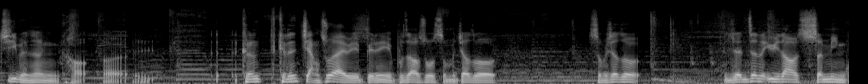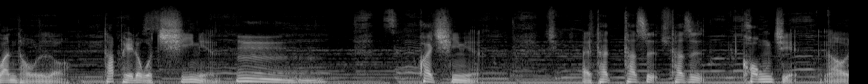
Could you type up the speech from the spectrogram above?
基本上好呃。可能可能讲出来，别人也不知道说什么叫做什么叫做人真的遇到生命关头的时候，他陪了我七年，嗯，快七年。哎，他他是他是空姐，然后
